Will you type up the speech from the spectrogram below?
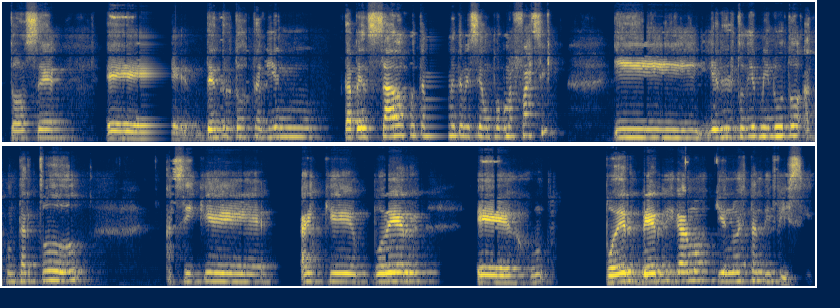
Entonces, eh, dentro de todo está bien, está pensado justamente que sea un poco más fácil y, y en estos 10 minutos adjuntar todo, así que hay que poder, eh, poder ver, digamos, que no es tan difícil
